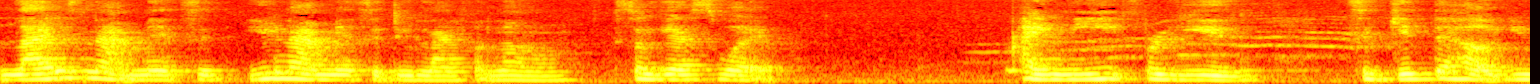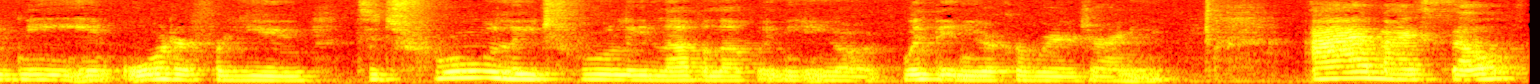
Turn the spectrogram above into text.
Life's not meant to, you're not meant to do life alone. So, guess what? I need for you to get the help you need in order for you to truly, truly level up within your within your career journey. I myself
